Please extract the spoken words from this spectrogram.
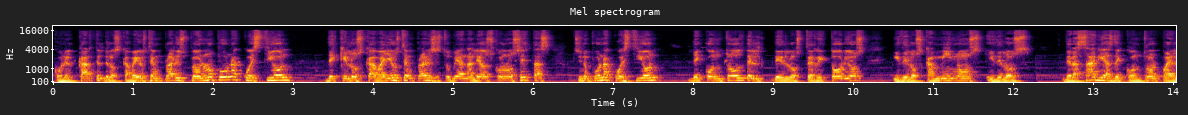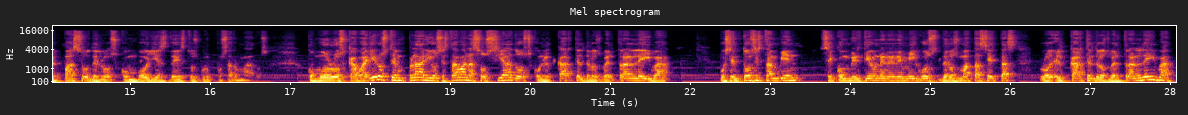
con el cártel de los caballeros templarios, pero no por una cuestión de que los caballeros templarios estuvieran aliados con los zetas, sino por una cuestión de control de los territorios y de los caminos y de, los, de las áreas de control para el paso de los convoyes de estos grupos armados como los caballeros templarios estaban asociados con el cártel de los Beltrán Leiva, pues entonces también se convirtieron en enemigos de los matacetas, el cártel de los Beltrán Leiva.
